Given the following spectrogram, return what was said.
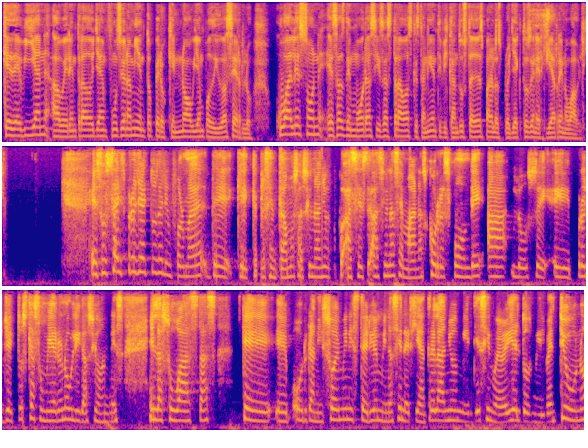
que debían haber entrado ya en funcionamiento pero que no habían podido hacerlo. ¿Cuáles son esas demoras y esas trabas que están identificando ustedes para los proyectos de energía renovable? Esos seis proyectos del informe de, que, presentamos hace un año, hace, hace unas semanas, corresponde a los eh, eh, proyectos que asumieron obligaciones en las subastas que eh, organizó el Ministerio de Minas y Energía entre el año 2019 y el 2021.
